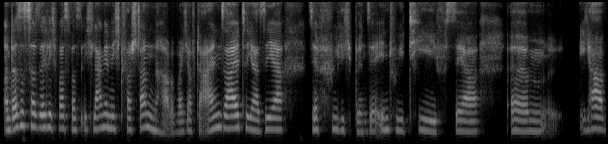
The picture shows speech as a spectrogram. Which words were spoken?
Und das ist tatsächlich was, was ich lange nicht verstanden habe, weil ich auf der einen Seite ja sehr, sehr fühlig bin, sehr intuitiv, sehr, ähm, ja,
